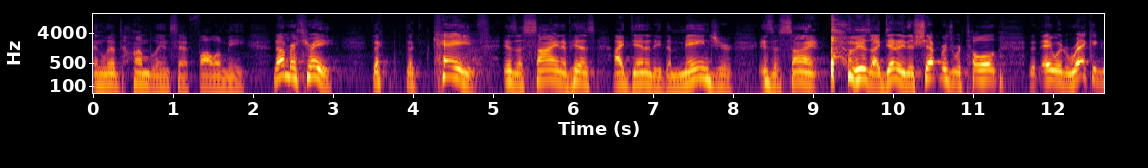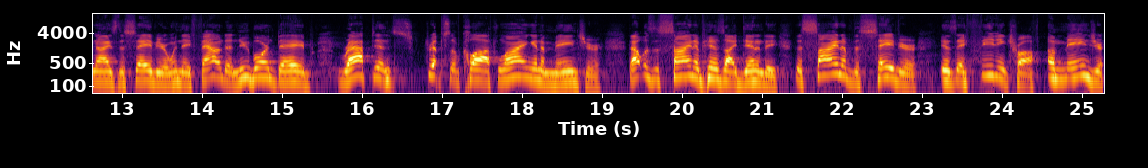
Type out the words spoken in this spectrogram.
and lived humbly and said, Follow me. Number three, the, the cave is a sign of his identity. The manger is a sign of his identity. The shepherds were told that they would recognize the Savior when they found a newborn babe wrapped in strips of cloth lying in a manger. That was the sign of his identity. The sign of the Savior is a feeding trough, a manger.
